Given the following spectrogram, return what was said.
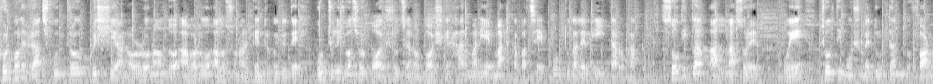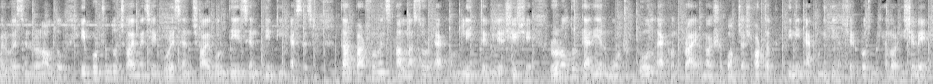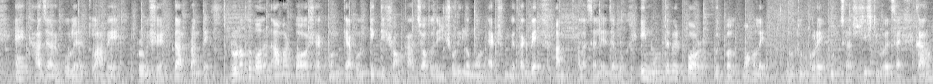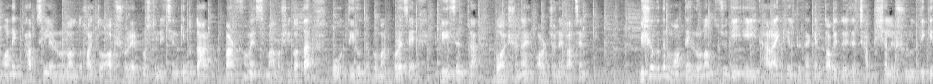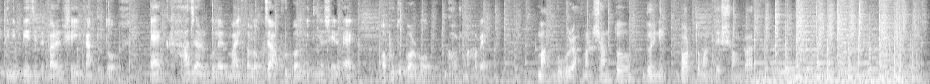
ফুটবলের রাজপুত্র Cristiano Ronaldo আবারও আলোচনার কেন্দ্রবিন্দুতে। উনচল্লিশ বছর বয়সও যেন বয়সকে হার মানিয়ে মাঠ কাঁপাচ্ছে পর্তুগালের এই তারকা। সৌদি ক্লাব আল নাসরের হয়ে চলতি মৌসুমে দুর্দান্ত ফর্মে রয়েছেন রোনালদো। এ পর্যন্ত ছয় ম্যাচে করেছেন ছয় গোল, দিয়েছেন তিনটি অ্যাসিস্ট তার পারফরমেন্স আল নাসর এখন লিগ টেবিলের শীর্ষে। রোনালদোর ক্যারিয়ার মোট গোল এখন প্রায় নয়শো পঞ্চাশ, অর্থাৎ তিনি এখন ইতিহাসের প্রথম খেলোয়াড় হিসেবে এক হাজার গোলের ক্লাবে প্রবেশের দ্বার প্রান্তে। রোনালদো বলেন, আমার বয়স এখন কেবল একটি সংখ্যা, যতদিন শরীর ও মন একসঙ্গে থাকবে, আমি খেলা চালিয়ে যাব। এই মন্তব্যের পর ফুটবল মহলে নতুন করে উচ্ছ্বাস সৃষ্টি হয়েছে। কারণ অনেক ভাবছিলেন রোনালদো হয়তো অবসরের প্রস্তুতি নিচ্ছেন, কিন্তু তার পারফরমেন্স মানসিকতা ও দৃঢ়তা প্রমাণ করেছে লিজেন্ডরা বয়স নয়, অর্জনে বাঁচেন। বিশেষজ্ঞদের মতে, রোনালদো যদি এই ধারায় খেলতে থাকেন, তবে দুই ছাব্বিশ সালের শুরুর দিকে তিনি পেয়ে যেতে পারেন সেই কাঙ্ক্ষিত এক হাজার গোলের মাইলফলক, যা ফুটবল ইতিহাসের এক অভূতপূর্ব ঘটনা হবে। মাহবুবুর রহমান শান্ত, দৈনিক বর্তমান দেশ সংবাদ।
